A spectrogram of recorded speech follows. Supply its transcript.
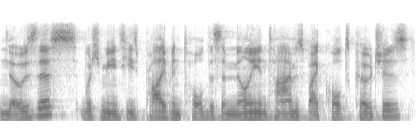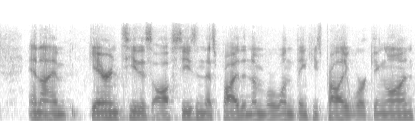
knows this, which means he's probably been told this a million times by Colts coaches. And I'm guarantee this offseason that's probably the number one thing he's probably working on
